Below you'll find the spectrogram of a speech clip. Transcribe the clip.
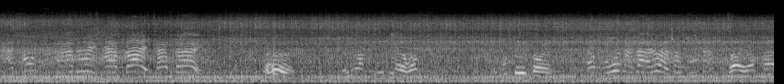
หาช่องขึ้นมาด้วย ข้ามได้ข้ามได้เออไปร่วมที่เดียวครับมุดตื้นหน่อยทางนู้นน่ะได้ป่ะทางนู้นน่ะได้ครับได้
